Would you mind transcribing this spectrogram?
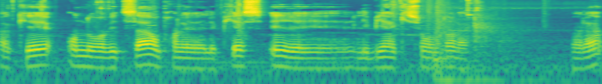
Ok, on nous vite ça, on prend les, pièces et les, les, biens qui sont dans la... Voilà.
